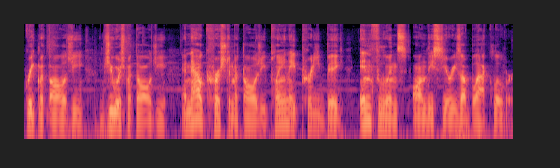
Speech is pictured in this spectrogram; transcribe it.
Greek mythology, Jewish mythology, and now Christian mythology playing a pretty big influence on the series of Black Clover.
